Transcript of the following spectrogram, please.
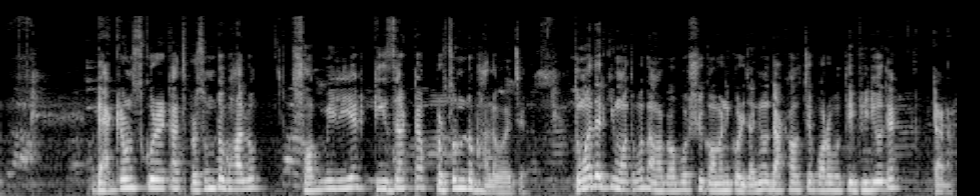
ব্যাকগ্রাউন্ড স্কোরের কাজ প্রচণ্ড ভালো, সব মিলিয়ে টিজারটা প্রচণ্ড ভালো হয়েছে। তোমাদের কি মতামত? আমাকে অবশ্যই কমেন্ট করে জানিও। দেখা হচ্ছে পরবর্তী ভিডিওতে টাটা।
